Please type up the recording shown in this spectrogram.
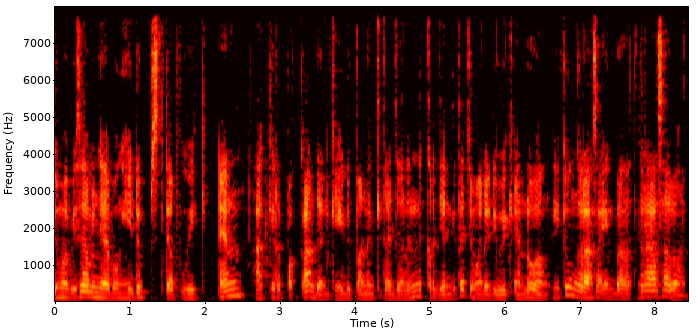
cuma bisa menyambung hidup setiap weekend akhir pekan dan kehidupan yang kita jalanin kerjaan kita cuma ada di weekend doang. Itu ngerasain banget ngerasa banget.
